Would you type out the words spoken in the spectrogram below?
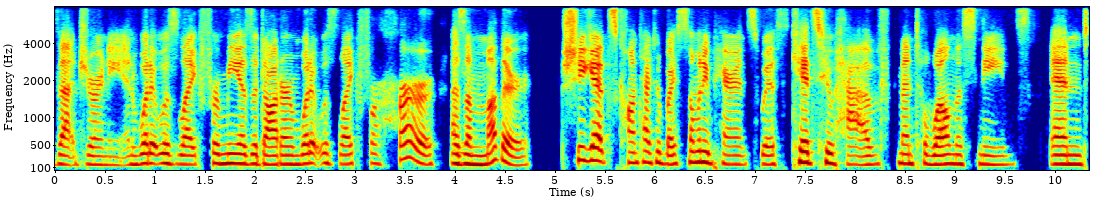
that journey and what it was like for me as a daughter and what it was like for her as a mother. She gets contacted by so many parents with kids who have mental wellness needs and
